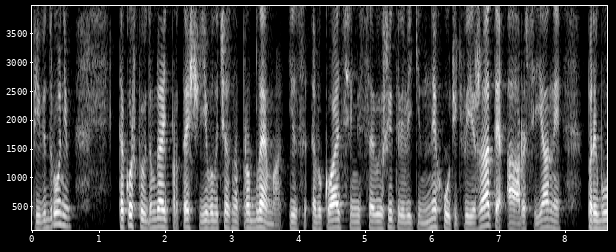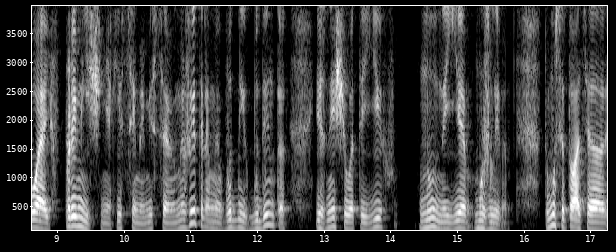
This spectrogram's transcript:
півдронів. Також повідомляють про те, що є величезна проблема із евакуацією місцевих жителів, які не хочуть виїжджати, а росіяни перебувають в приміщеннях із цими місцевими жителями в одних будинках і знищувати їх ну, не є можливим. Тому ситуація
